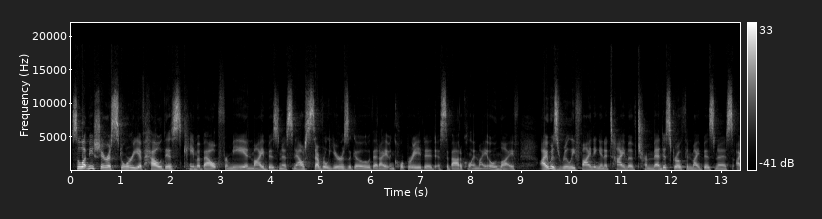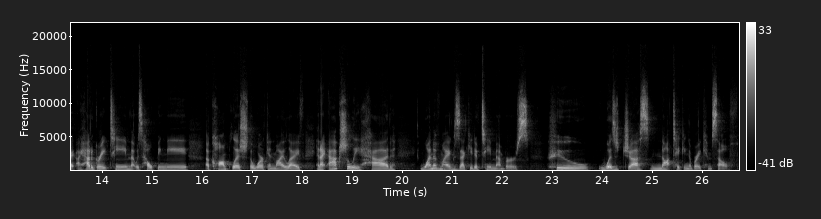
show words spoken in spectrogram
So let me share a story of how this came about for me and my business now several years ago that I incorporated a sabbatical in my own life. I was really finding in a time of tremendous growth in my business. I, I had a great team that was helping me accomplish the work in my life. And I actually had one of my executive team members who was just not taking a break himself.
